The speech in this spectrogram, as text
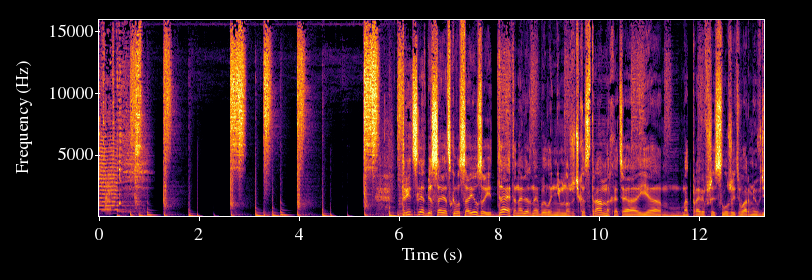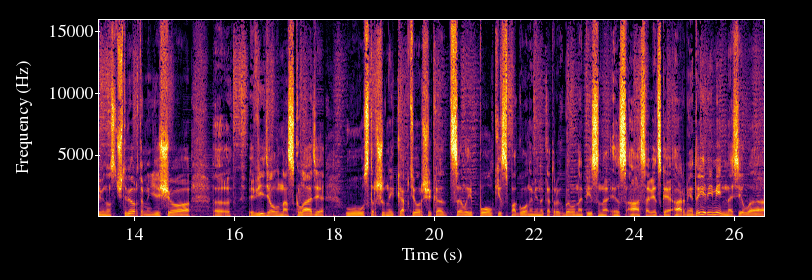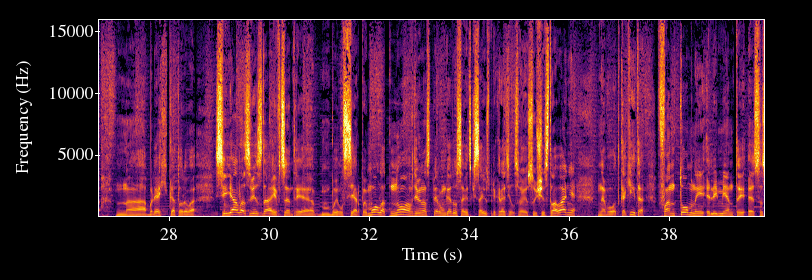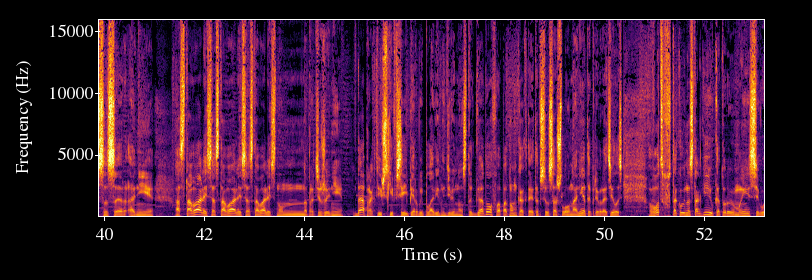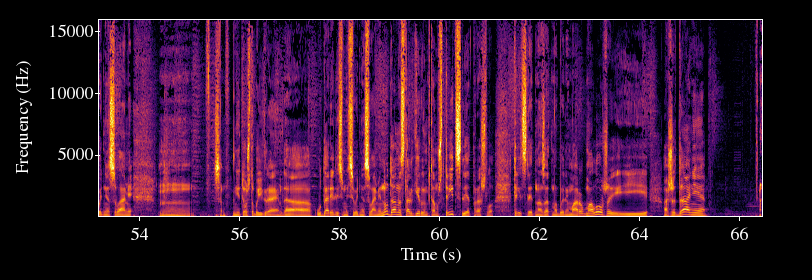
30 лет без Советского Союза, и да, это, наверное, было немножечко странно, хотя я, отправившись служить в армию в 94-м, еще э, видел на складе у старшины коптерщика целые полки с погонами, на которых было написано СА, Советская Армия. Да и ремень носил на бляхе которого сияла звезда, и в центре был серп и молот. Но в 91 году Советский Союз прекратил свое существование. Вот. Какие-то фантомные элементы СССР, они оставались, оставались, оставались, ну, на протяжении, да, практически всей первой половины 90-х годов, а потом как-то это все сошло на нет и превратилось вот в такую ностальгию, которую мы сегодня с вами не то чтобы играем, да, а ударились мы сегодня с вами. Ну да, ностальгируем, потому что 30 лет прошло. 30 лет назад мы были моложе, и ожидания,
